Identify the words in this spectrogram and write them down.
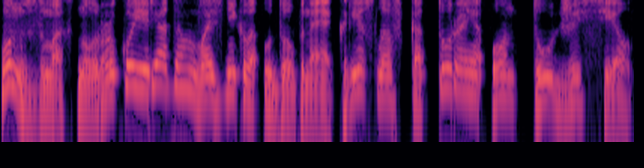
Он взмахнул рукой, и рядом возникло удобное кресло, в которое он тут же сел.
